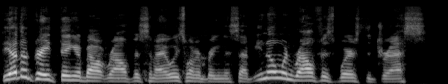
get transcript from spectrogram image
The other great thing about ralphus and i always want to bring this up you know when ralphus wears the dress?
